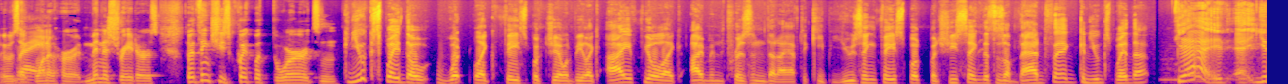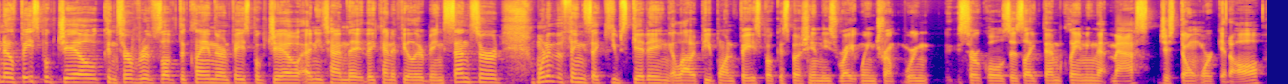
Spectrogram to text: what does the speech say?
It was like right. one of her administrators. So I think she's quick with the words. And can you explain though what like Facebook jail would be like? I feel like I'm in prison that I have to keep using Facebook, but she's saying this is a bad thing. Can you explain that? Yeah, it, uh, you know, Facebook jail, conservatives love to claim they're in Facebook jail anytime they, they kind of feel they're being censored. One of the things that keeps getting a lot of people on Facebook, especially in these right wing Trump wing circles, is like them claiming that masks just don't work at all.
